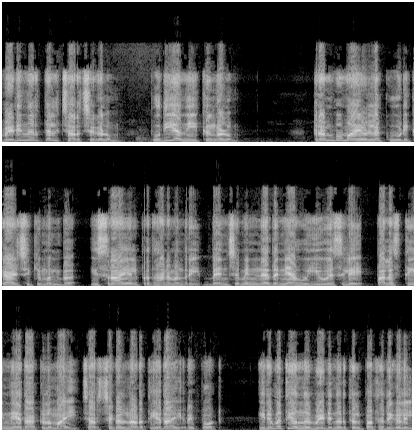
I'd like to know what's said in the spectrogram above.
വെടിനിർത്തൽ ചർച്ചകളും പുതിയ നീക്കങ്ങളും. ട്രംപുമായുള്ള കൂടിക്കാഴ്ചയ്ക്ക് മുൻപ് ഇസ്രായേൽ പ്രധാനമന്ത്രി ബെഞ്ചമിൻ നെതന്യാഹു യു എസിലെ പലസ്തീൻ നേതാക്കളുമായി ചർച്ചകൾ നടത്തിയതായി റിപ്പോർട്ട്. ഇരുപത്തിയൊന്ന് വെടിനിർത്തൽ പദ്ധതികളിൽ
